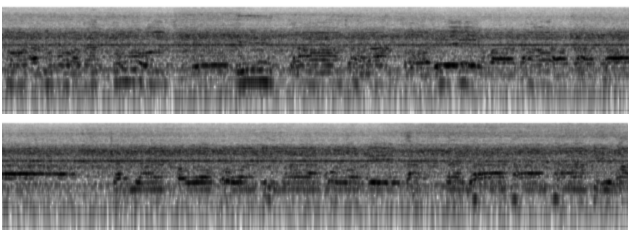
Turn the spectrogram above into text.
โนอนุโมดันตุทิจา ชยันโตโพธิยาโมเรสังกยานานาเทวา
